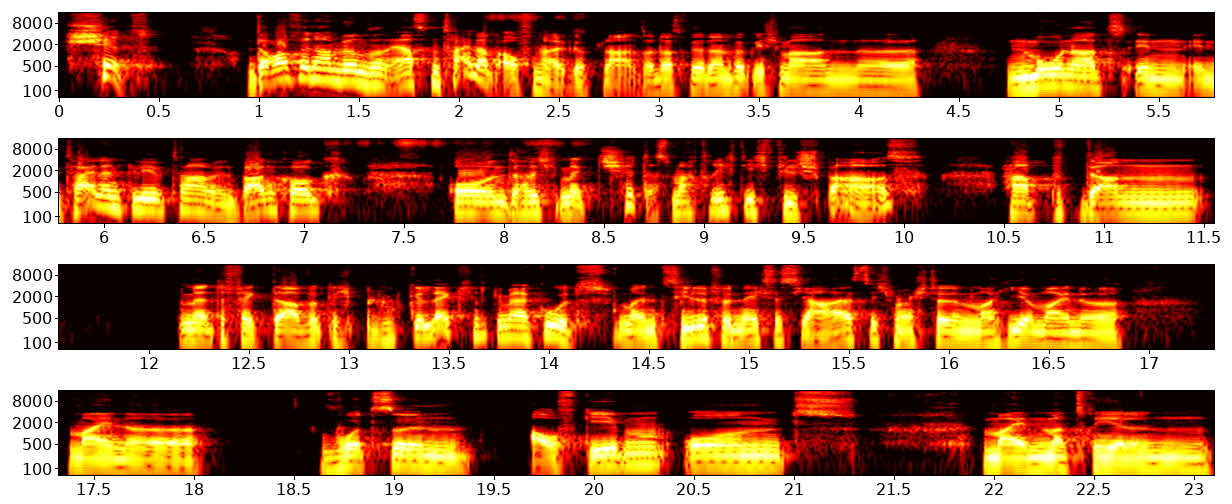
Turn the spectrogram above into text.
shit. Und daraufhin haben wir unseren ersten Thailand-Aufenthalt geplant, sodass wir dann wirklich mal einen, äh, einen Monat in, in Thailand gelebt haben, in Bangkok. Und da habe ich gemerkt, shit, das macht richtig viel Spaß. Hab dann im Endeffekt da wirklich Blut geleckt und gemerkt, gut, mein Ziel für nächstes Jahr ist, ich möchte mal hier meine, meine Wurzeln aufgeben und meinen materiellen,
